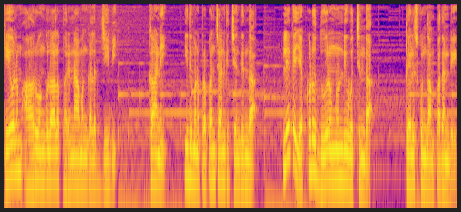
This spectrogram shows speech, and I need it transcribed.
కేవలం ఆరు అంగుళాల పరిణామం గల జీవి. కానీ ఇది మన ప్రపంచానికి చెందిందా? లేక ఎక్కడో దూరం నుండి వచ్చిందా? తెలుసుకుందాం పదండి.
